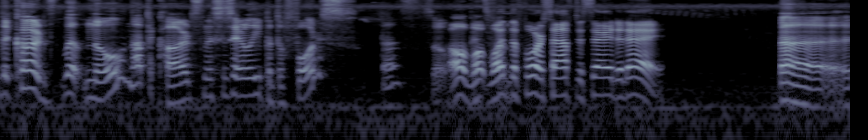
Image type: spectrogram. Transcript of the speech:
the cards. Well, no, not the cards necessarily, but the force does. So. Oh, what that's what'd the force have to say today? Uh,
